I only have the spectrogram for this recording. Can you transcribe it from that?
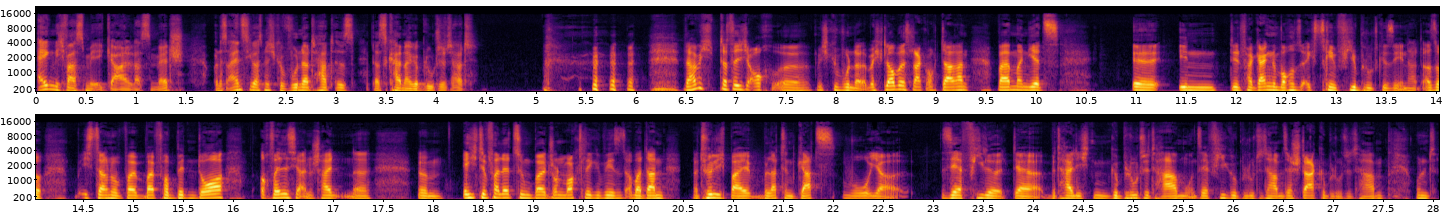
eigentlich war es mir egal, das Match. Und das Einzige, was mich gewundert hat, ist, dass keiner geblutet hat. da habe ich tatsächlich auch äh, mich gewundert. Aber ich glaube, es lag auch daran, weil man jetzt äh, in den vergangenen Wochen so extrem viel Blut gesehen hat. Also ich sage nur, bei, bei Forbidden Door, auch wenn es ja anscheinend eine ähm, echte Verletzung bei John Moxley gewesen ist, aber dann natürlich bei Blood and Guts, wo ja sehr viele der Beteiligten geblutet haben und sehr viel geblutet haben, sehr stark geblutet haben. Und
